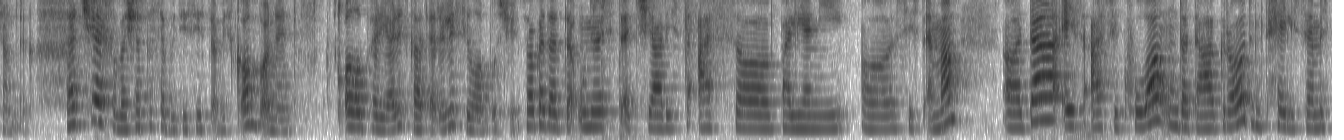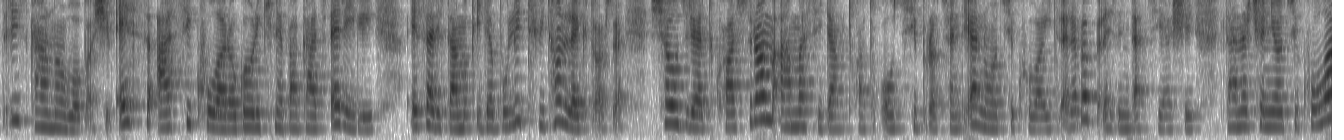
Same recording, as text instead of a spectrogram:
შემდეგ. რაც შეეხება შეფასებითი სისტემის კომპონენტს, ყველაფერი არის გაწერილი სილაბუსში. ზოგადად უნივერსიტეტში არის 100 ბალიანი სისტემა. და ეს 100 ქულა უნდა დააგროვოთ მთელი სემესტრის განმავლობაში. ეს 100 ქულა როგორ იქნება გაწერილი, ეს არის დამოკიდებული თვითონ ლექტორზე. შეუძლია თქვას, რომ ამასიდან თქვათ 20% ან 20 ქულა იწერება პრეზენტაციაში, დანარჩენი 20 ქულა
